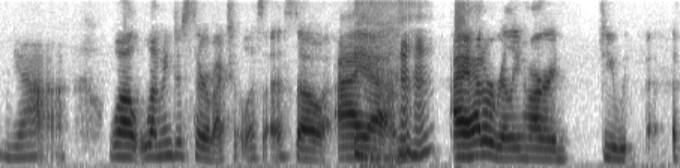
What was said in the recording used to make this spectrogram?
Yeah. Well, let me just throw back to Alyssa. So I um, I had a really hard few, a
